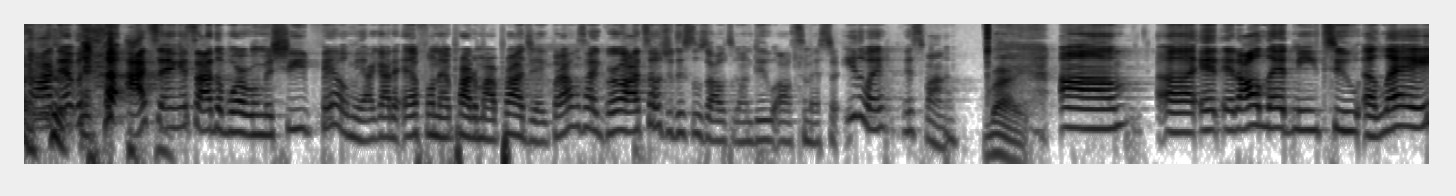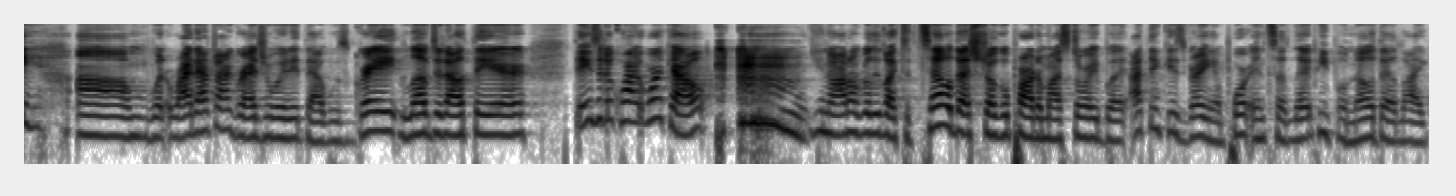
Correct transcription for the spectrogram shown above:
So I, never, I sang inside the boardroom and she failed me. I got an F on that part of my project, but I was like, "Girl, I told you this was what I was gonna do all semester." Either way, it's fine. right. Um, uh, it, it all led me to LA. Um, right after I graduated, that was great. Loved it out there. Things didn't quite work out. you know, I don't really like to tell that struggle part of my story, but I think it's very important to let people know that like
